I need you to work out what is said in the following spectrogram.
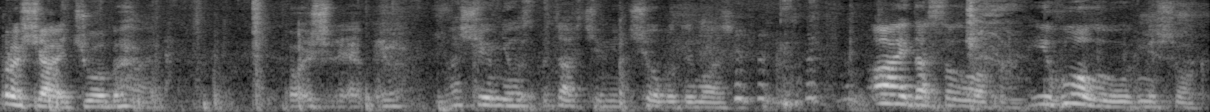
прощай, чуби. Ой, шляпів. А що я в нього спитав, чим він чоботи маже? Ай да солоха, і голову в мішок.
